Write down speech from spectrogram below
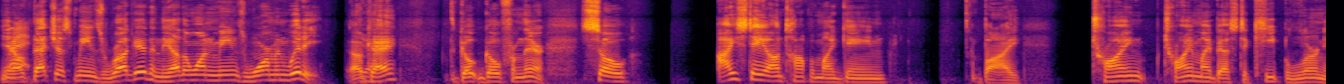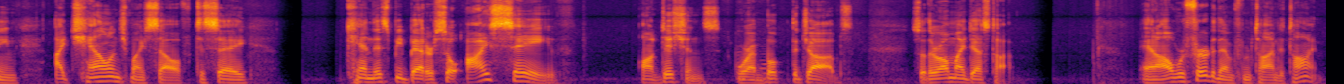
You know, Right. that just means rugged, and the other one means warm and witty. Okay? Go, go from there. So I stay on top of my game by trying trying my best to keep learning. I challenge myself to say, can this be better? So I save auditions where I mm-hmm. book the jobs. So they're on my desktop. And I'll refer to them from time to time.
